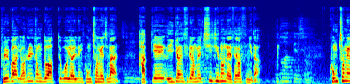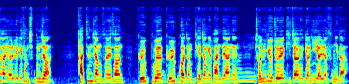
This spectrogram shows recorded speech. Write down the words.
불과 열흘 정도 앞두고 열린 공청회지만 각계의 의견 수렴을 취지로 내세웠습니다. 공청회가 열리기 30분 전 같은 장소에선 교육부의 교육과정 개정에 반대하는 전교조의 기자회견이 열렸습니다.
